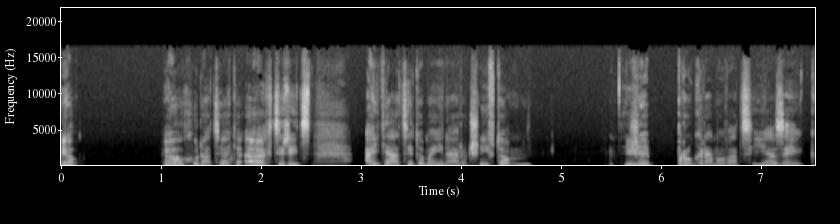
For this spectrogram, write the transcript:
Jo, jo, chudáci ajťáci. Chci říct, ajťáci to mají náročný v tom, že programovací jazyk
